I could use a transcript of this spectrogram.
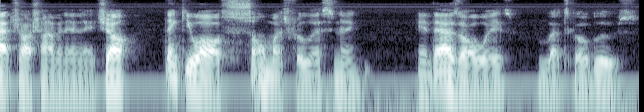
at Josh Hyman NHL. Thank you all so much for listening. And as always, let's go Blues.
